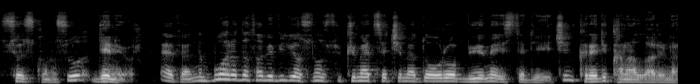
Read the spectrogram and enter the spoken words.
söz konusu deniyor. Efendim bu arada tabi biliyorsunuz hükümet seçime doğru büyüme istediği için kredi kanallarını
